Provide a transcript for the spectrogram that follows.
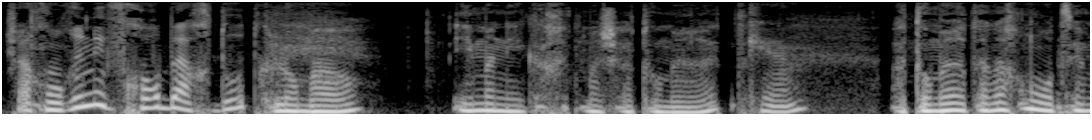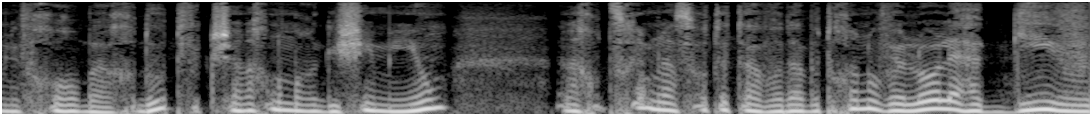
כשאנחנו אומרים לבחור באחדות, כלומר, אם אני אקח את מה שאת אומרת, כן. את אומרת, אנחנו רוצים לבחור באחדות, וכשאנחנו מרגישים איום, אנחנו צריכים לעשות את העבודה בתוכנו ולא להגיב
